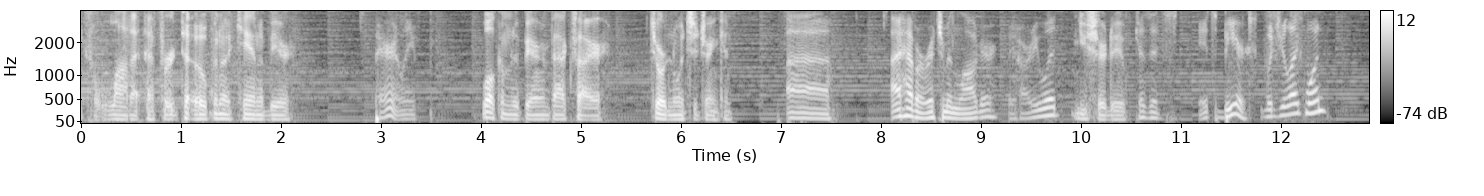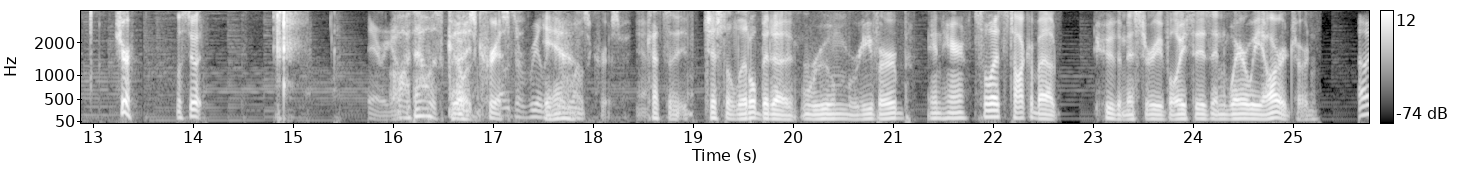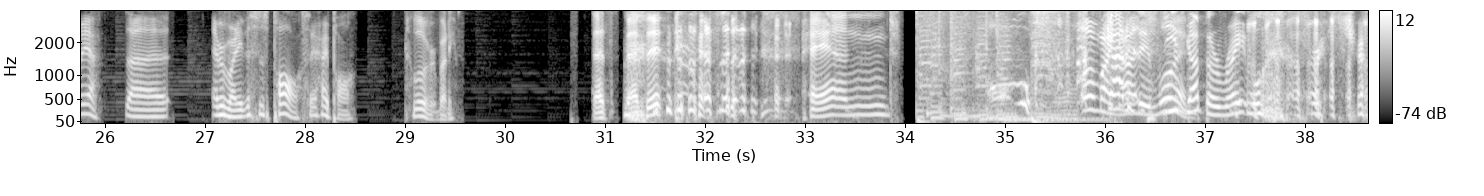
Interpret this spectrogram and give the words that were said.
takes a lot of effort to open a can of beer. Apparently. Welcome to Beer and Backfire. Jordan, what you drinking? Uh, I have a Richmond Lager by Hardywood You sure do. because it's it's beer. Would you like one? Sure. Let's do it. There we go. Oh, that was That good. was crisp. That was a really Yeah. good That was crisp. Yeah. Got some, just a little bit of room reverb in here. So let's talk about who the mystery voice is and where we are, Jordan. Oh yeah. Uh, everybody, this is Paul. Say hi, Paul. Hello, everybody. That's that's it. That's it. and Oh, oh my Got god! it in Steve one. got the right one first try.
